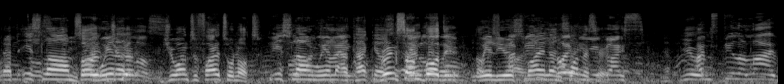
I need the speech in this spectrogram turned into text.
that Islam So do will, you, do you want to fight or not? Islam will attack us. Bring somebody- Will, will use violence. Come on, let's hear it. guys. You- I'm still alive.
